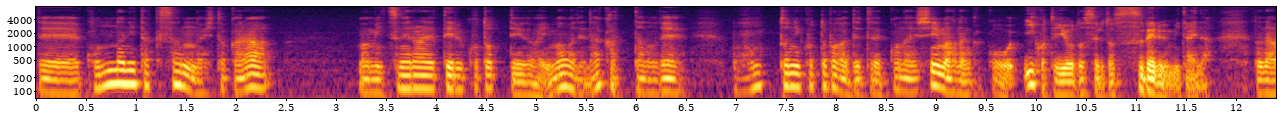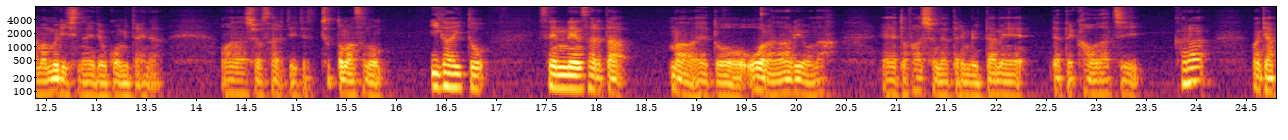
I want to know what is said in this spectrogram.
でこんなにたくさんの人から、まあ、見つめられていることっていうのは今までなかったので本当に言葉が出てこないしまあなんかこういいこと言おうとすると滑るみたいなのであんま無理しないでおこうみたいなお話をされていてちょっとまあその意外と洗練されたまあえっ、とオーラのあるような、えー、とファッションであったり見た目であったり顔立ちから、まあ、ギャッ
